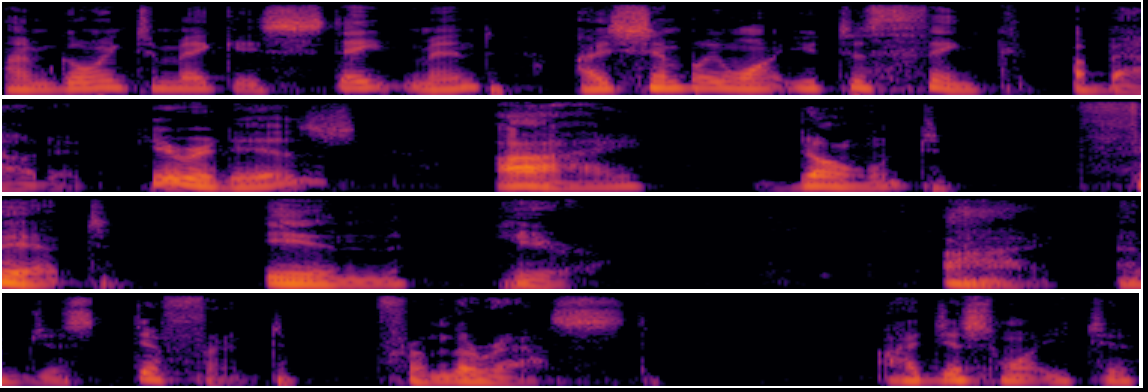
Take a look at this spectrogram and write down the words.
I'm going to make a statement. I simply want you to think about it. Here it is I don't fit in here. I am just different from the rest. I just want you to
